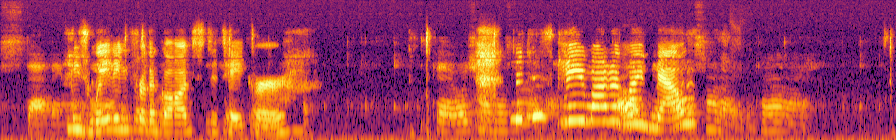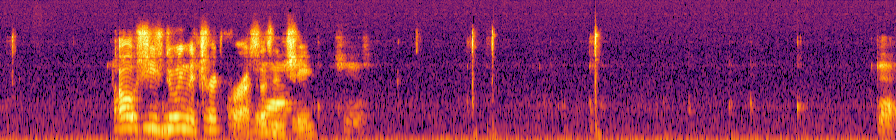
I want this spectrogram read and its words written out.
standing. She's waiting for the gods to take her. Okay, which one is It the just came out of my Oh, mouth. This one, I- apparently. Oh, she's doing the trick for us, Yeah. isn't she? Jeez. Okay.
